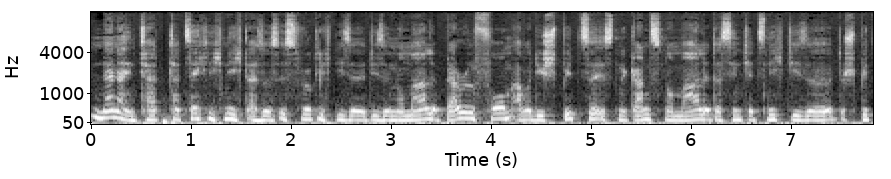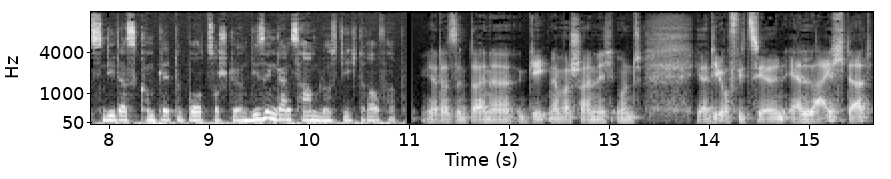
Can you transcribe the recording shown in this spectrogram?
Nein, nein, tatsächlich nicht. Also es ist wirklich diese, diese normale Barrelform, aber die Spitze ist eine ganz normale. Das sind jetzt nicht diese Spitzen, die das komplette Board zerstören. Die sind ganz harmlos, die ich drauf habe. Ja, da sind deine Gegner wahrscheinlich und ja, die Offiziellen erleichtert.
